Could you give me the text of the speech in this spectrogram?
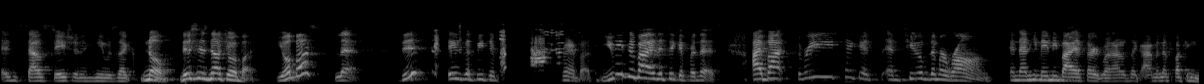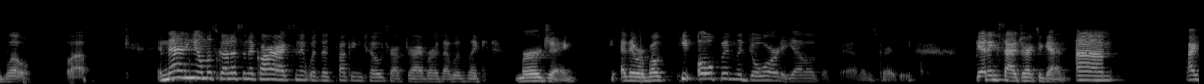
in South Station, and he was like, "No, this is not your bus. Your bus left. This is the Peter Bus. You need to buy the ticket for this." I bought three tickets, and two of them are wrong. And then he made me buy a third one. I was like, "I'm gonna fucking blow up." And then he almost got us in a car accident with a fucking tow truck driver that was like merging. And they were both. He opened the door to yell at this man. That was crazy. Getting sidetracked again. Um, I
